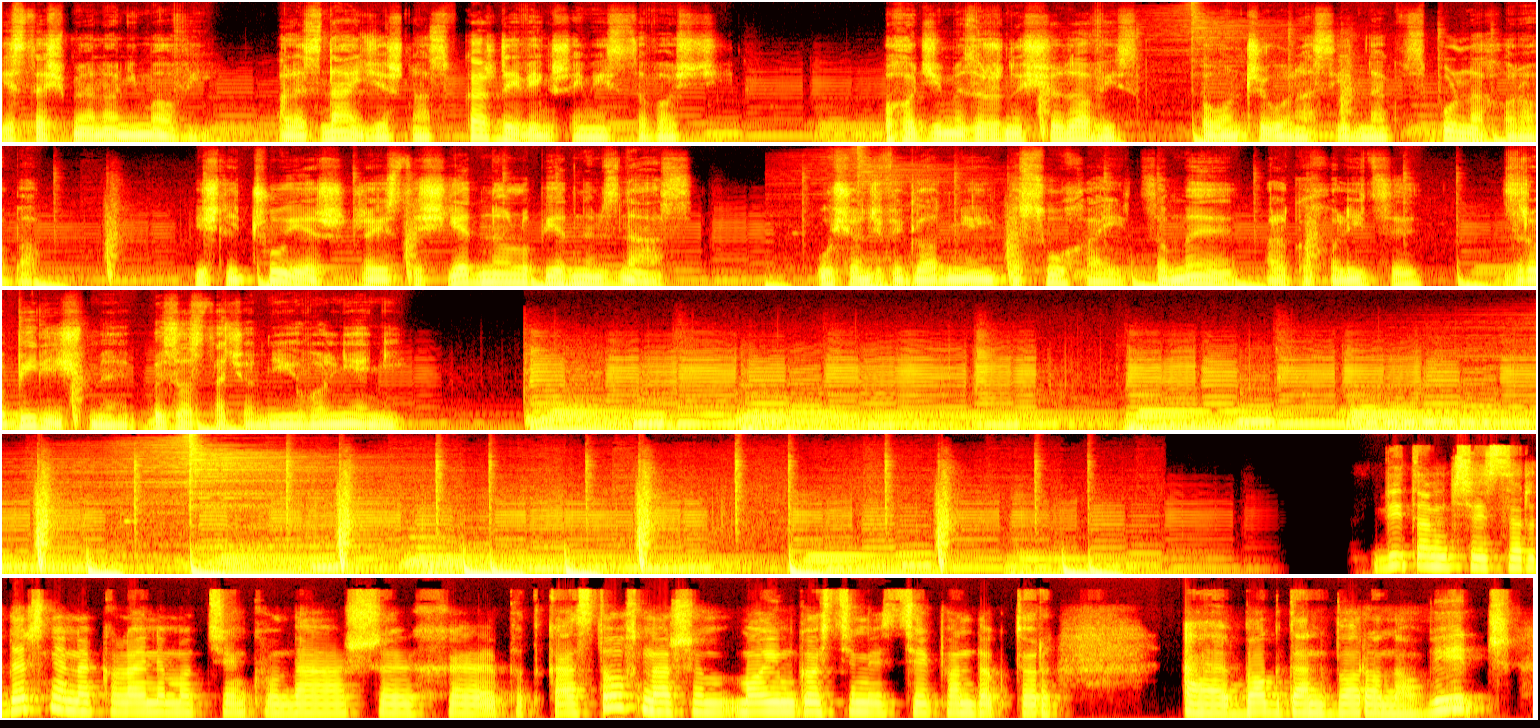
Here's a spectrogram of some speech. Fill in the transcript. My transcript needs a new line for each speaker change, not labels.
Jesteśmy anonimowi, ale znajdziesz nas w każdej większej miejscowości. Pochodzimy z różnych środowisk, połączyło nas jednak wspólna choroba. Jeśli czujesz, że jesteś jedną lub jednym z nas, usiądź wygodnie i posłuchaj, co my, alkoholicy, zrobiliśmy, by zostać od niej uwolnieni.
Witam dzisiaj serdecznie na kolejnym odcinku naszych e, podcastów. Naszym, moim gościem jest dzisiaj pan dr e, Bogdan Woronowicz,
